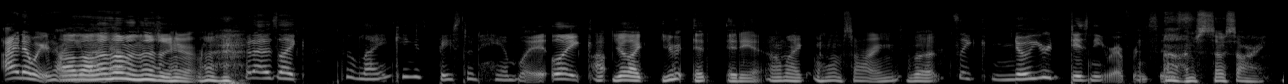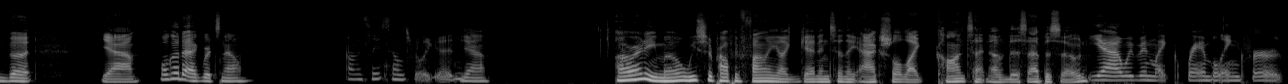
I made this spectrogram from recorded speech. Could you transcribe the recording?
I know what you're talking "Oh, about. there's something missing here." But I was like, the Lion King is based on Hamlet. Like, Uh, you're like, "You're an idiot." I'm like, "Oh, I'm sorry, but it's like know your Disney references. oh, I'm so sorry, but yeah, we'll go to Egbert's now." Honestly, it sounds really good. Yeah. Alrighty, Mo. We should probably finally like get into the actual like content of this episode. Yeah, we've been like rambling for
